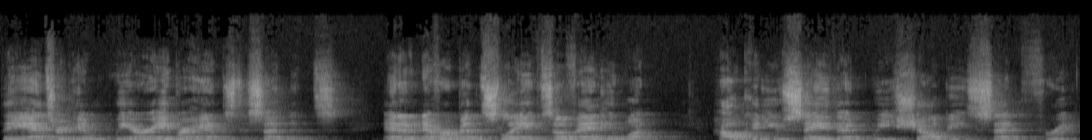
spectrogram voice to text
They answered him, We are Abraham's descendants, and have never been slaves of anyone. How can you say that we shall be set free?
